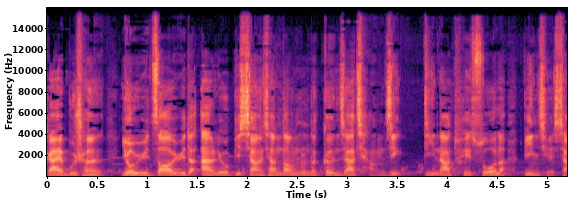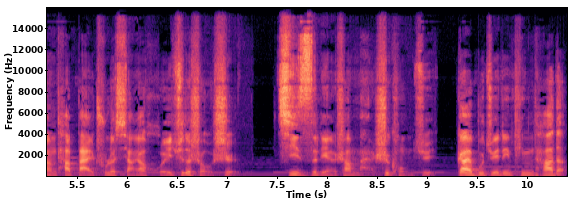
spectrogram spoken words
盖布称，由于遭遇的暗流比想象当中的更加强劲，蒂娜退缩了，并且向他摆出了想要回去的手势。妻子脸上满是恐惧，盖布决定听他的，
